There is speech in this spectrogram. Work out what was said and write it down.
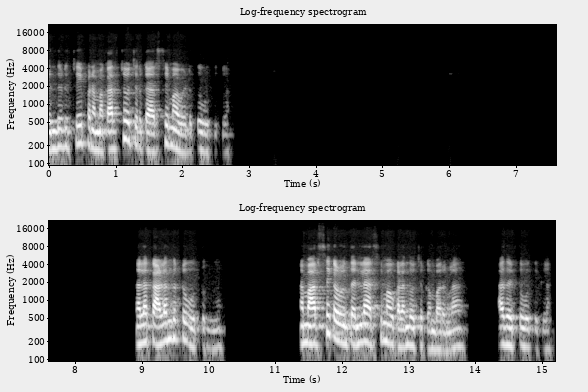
வெந்துடுச்சு. இப்போ நம்ம கரைச்சி வச்சுருக்க அரிசி மாவு எடுத்து ஊற்றிக்கலாம் நல்லா கலந்துட்டு ஊற்றுங்க நம்ம அரிசி கழுவு தண்ணியில் அரிசி மாவு கலந்து வச்சுருக்கோம் பாருங்களேன். அதை எடுத்து ஊற்றிக்கலாம்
